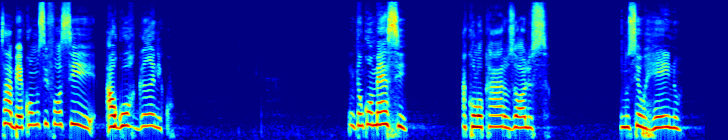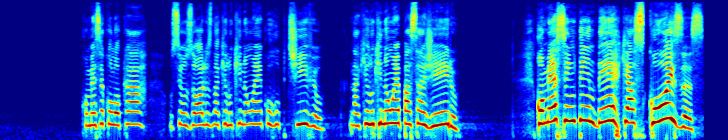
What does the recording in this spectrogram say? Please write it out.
sabe, é como se fosse algo orgânico. Então comece a colocar os olhos no seu reino. Comece a colocar os seus olhos naquilo que não é corruptível, naquilo que não é passageiro. Comece a entender que as coisas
